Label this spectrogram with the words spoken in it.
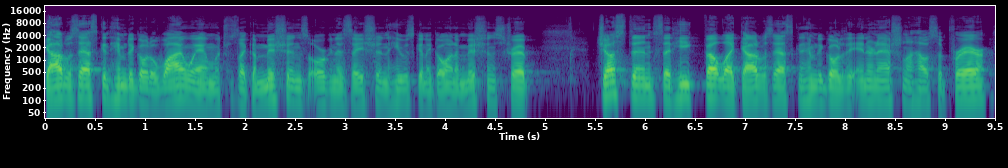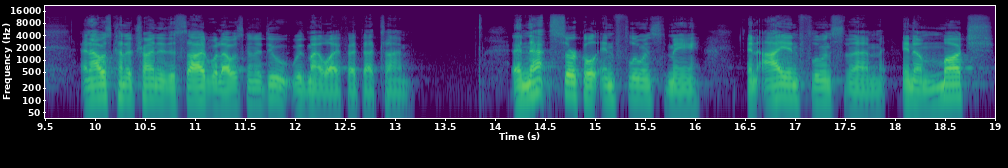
God was asking him to go to YWAM, which was like a missions organization. He was going to go on a missions trip. Justin said he felt like God was asking him to go to the International House of Prayer. And I was kind of trying to decide what I was going to do with my life at that time. And that circle influenced me, and I influenced them in a much,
